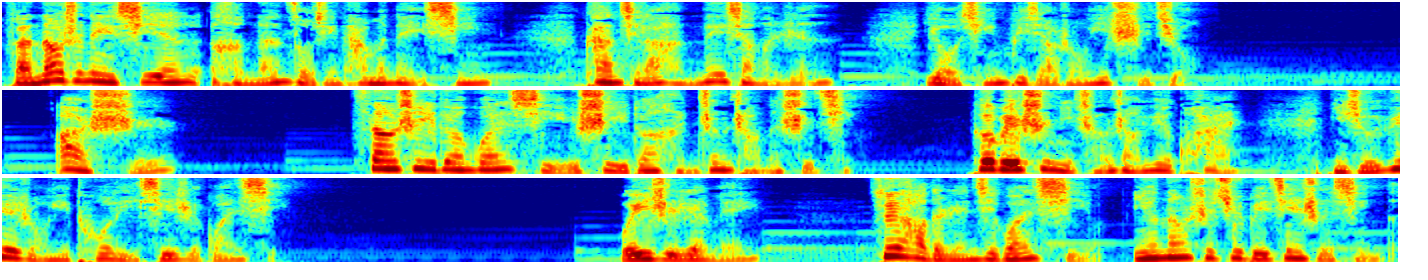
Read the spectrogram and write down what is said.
反倒是那些很难走进他们内心、看起来很内向的人，友情比较容易持久。二十，丧失一段关系是一段很正常的事情，特别是你成长越快，你就越容易脱离昔日关系。我一直认为。最好的人际关系应当是具备建设性的，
